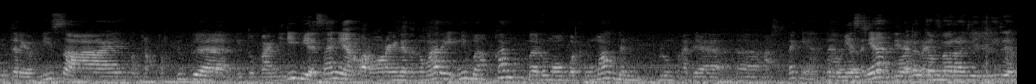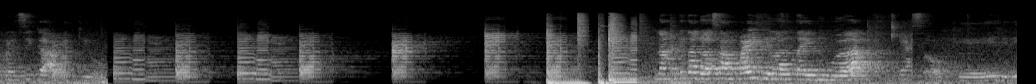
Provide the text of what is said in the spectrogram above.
interior design kontraktor juga gitu kan jadi biasanya orang-orang yang datang kemari ini bahkan baru mau buat rumah dan belum ada uh, arsiteknya nah Oh, biasanya ada direferensi. gambarannya jadi referensi ke APQ. Lantai dua. Ya. Oke, jadi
